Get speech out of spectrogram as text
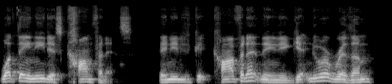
What they need is confidence. They need to get confident. They need to get into a rhythm.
